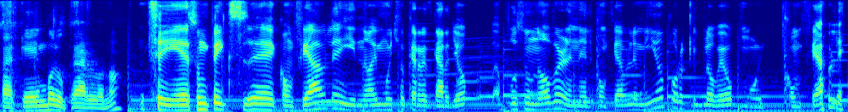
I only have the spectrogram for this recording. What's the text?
para qué, involucrarlo, no? Sí, es un pick eh, confiable y no hay mucho que arriesgar. Yo puse un over en el confiable mío porque lo veo muy confiable.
